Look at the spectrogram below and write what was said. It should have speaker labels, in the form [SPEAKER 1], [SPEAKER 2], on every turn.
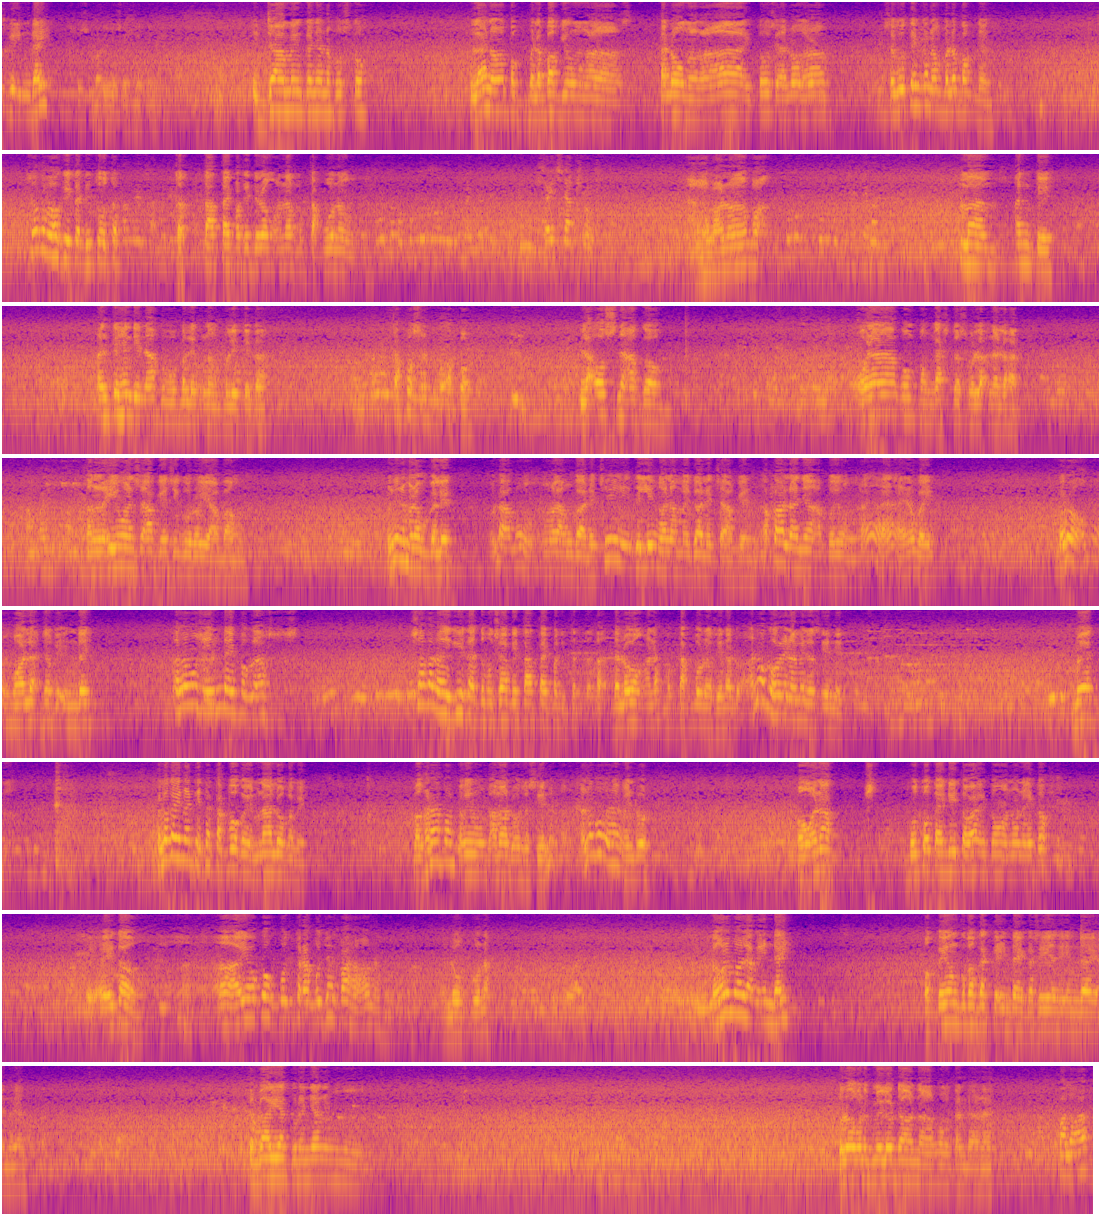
[SPEAKER 1] ka kay Inday. Sus Mario Sidney. I-jamming ka niya na husto. Wala naman pag balabag yung mga tanong, ah, ito si ano, ah, sagutin ka ng balabag niyan. Saan ka makakita dito? Ta ta tatay pati dalawang anak magtakbo ng
[SPEAKER 2] Side snapshot.
[SPEAKER 1] ano ba na ba? Ma'am, auntie, auntie, hindi na ako babalik ng politika. Tapos na ako. Laos na ako. Wala na akong panggastos, wala na lahat. Ang naiwan sa akin siguro yabang. Hindi naman ako galit. Wala akong, wala akong galit. Si Diling walang may galit sa akin. Akala niya ako yung, ay, ay, ano. Pero wala dyan kay Inday. Alam mo si Inday pag ah, saan ka nakikita ito magsabi tatay pag dalawang anak magtakbo ng Senado? Ano gawin namin sa Senate? But, palagay natin tatakbo kami, manalo kami. Magharapan kami ng ama doon sa Senate. Ano gawin namin doon? O anak, psst, buto tayo dito ha, itong ano na ito. Eh, ikaw, ah, ayaw ko, kontra ko dyan pa. Ako na. Loko na. Bawal mo kay Inday? Huwag kayong kumagat kay Inday kasi yan si Inday, ano yan. Kagaya ko rin yan. Tulo ako nag-mellow na ako matanda na.
[SPEAKER 2] Follow up.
